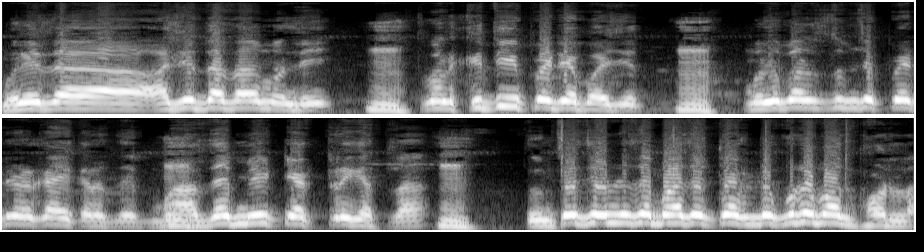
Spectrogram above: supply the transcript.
म्हणजे अजित दादा म्हणले तुम्हाला किती पेट्या पाहिजेत? मला मला तुमच्या पेट्यावर काय करायचंय माझा मी ट्रॅक्टर घेतला. तुमच्या जेवणीचा माझा ट्रॅक्टर कुठे बांध फोडला?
